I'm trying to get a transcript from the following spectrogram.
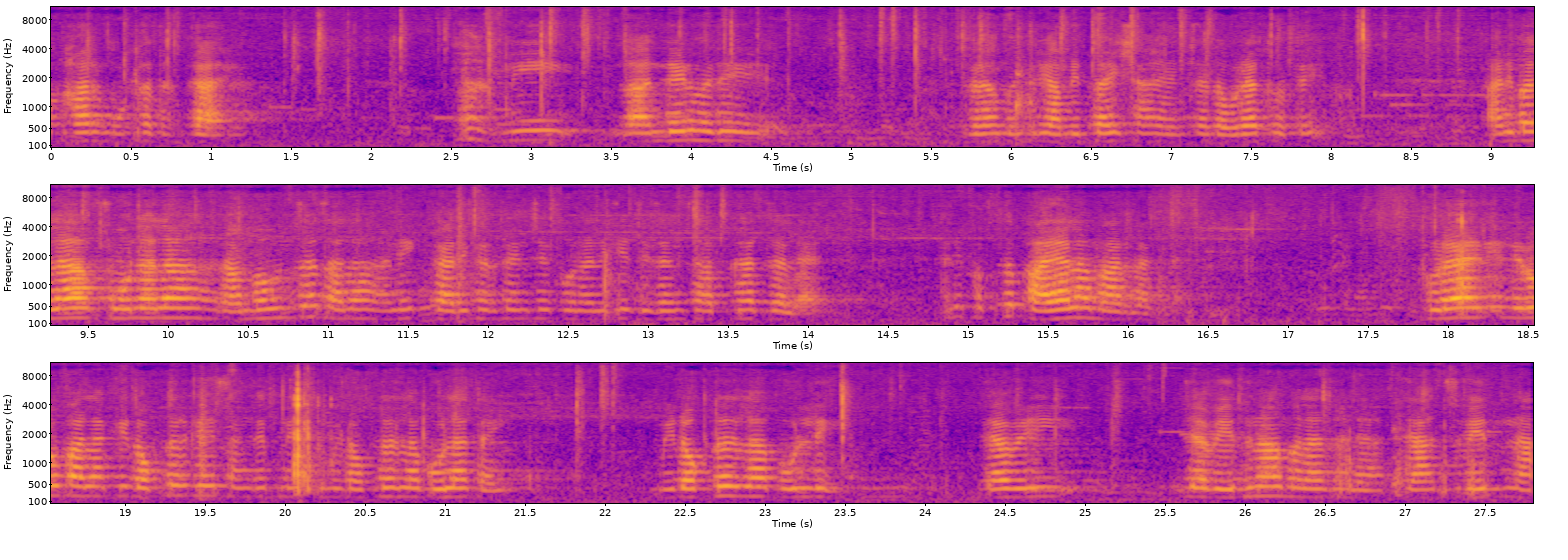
फार मोठा धक्का आहे. मी नांदेडमध्ये गृहमंत्री अमितभाई शहा यांच्या दौऱ्यात होते. आणि मला फोन आला रामभाऊंचाच आला अनेक कार्यकर्त्यांचे फोन आले की जिजांचा अपघात झालाय. आणि फक्त पायाला मार लागलाय. थोड्या वेळाने निरोप आला की डॉक्टर काही सांगत नाही तुम्ही डॉक्टरला बोला ताई. मी डॉक्टरला बोलले. त्यावेळी ज्या वेदना मला झाल्या त्याच वेदना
